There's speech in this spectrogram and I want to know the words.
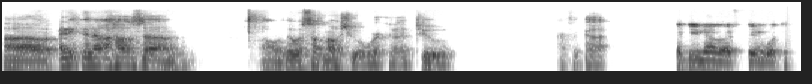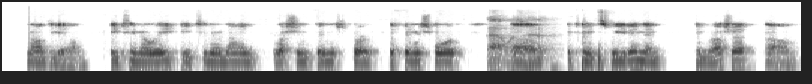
uh, anything else? How's, um, oh, there was something else you were working on too. I forgot. I do know I've been working on the um, 1808, 1809 Russian Finnish or the Finnish War That was um, it. between Sweden and, and Russia. Um,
